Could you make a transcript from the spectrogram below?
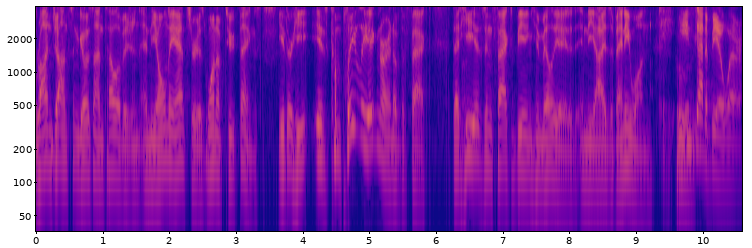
Ron Johnson goes on television, and the only answer is one of two things: either he is completely ignorant of the fact that he is, in fact, being humiliated in the eyes of anyone who He's got to be aware.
